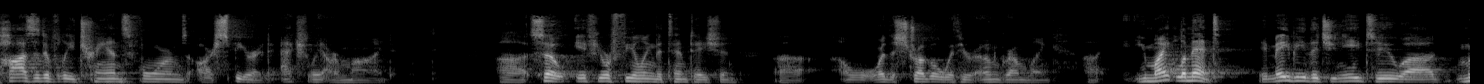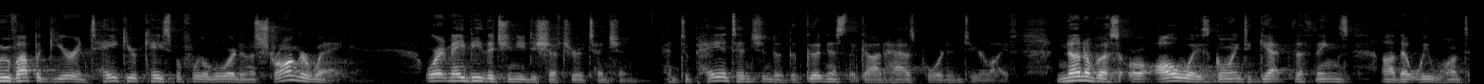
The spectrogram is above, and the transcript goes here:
positively transforms our spirit, actually our mind. Uh, so if you're feeling the temptation uh, or the struggle with your own grumbling, uh, you might lament. It may be that you need to uh, move up a gear and take your case before the Lord in a stronger way. Or it may be that you need to shift your attention and to pay attention to the goodness that God has poured into your life. None of us are always going to get the things uh, that we want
